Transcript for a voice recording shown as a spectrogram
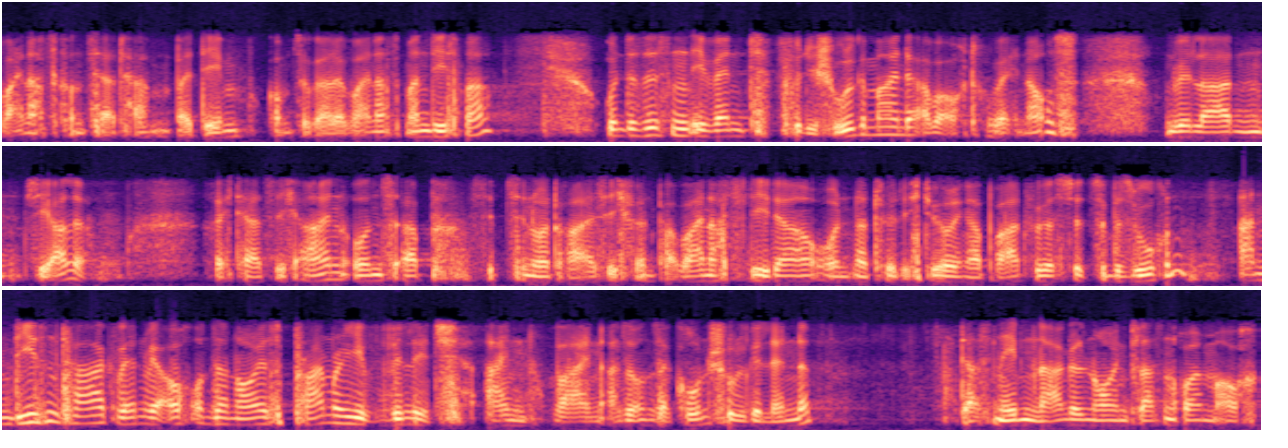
Weihnachtskonzert haben. Bei dem kommt sogar der Weihnachtsmann diesmal. Und es ist ein Event für die Schulgemeinde, aber auch darüber hinaus. Und wir laden Sie alle recht herzlich ein, uns ab 17.30 Uhr für ein paar Weihnachtslieder und natürlich Thüringer Bratwürste zu besuchen. An diesem Tag werden wir auch unser neues Primary Village einweihen, also unser Grundschulgelände das neben nagelneuen Klassenräumen auch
